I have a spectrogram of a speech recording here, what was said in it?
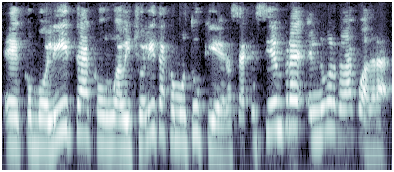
eh, con bolita, con habichuelita, como tú quieras. O sea, que siempre el número te va a cuadrar.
